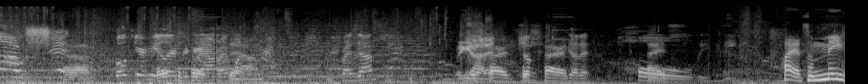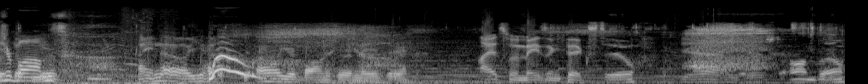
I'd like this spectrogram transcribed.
No shit. Uh, Both your healers are parts down. down. Ryan's down. We Push got it. hard, Jump. push hard. Got it. Holy. I had some major Look bombs. I know, you had Woo! all your bombs were major. I had some amazing picks too. Yeah. Hanzo.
